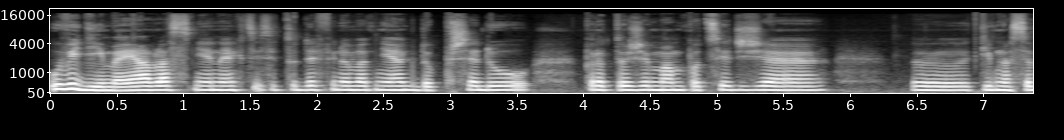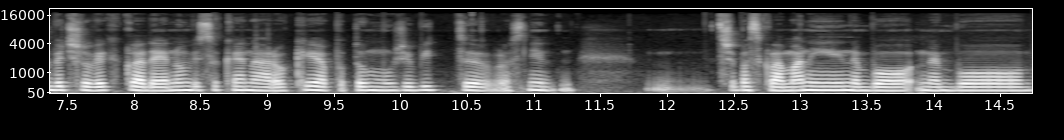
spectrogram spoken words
uvidíme. Já vlastně nechci si to definovat nějak dopředu, protože mám pocit, že Eh, tím na sebe člověk klade jenom vysoké nároky a potom může být eh, vlastně třeba zklamaný nebo, nebo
